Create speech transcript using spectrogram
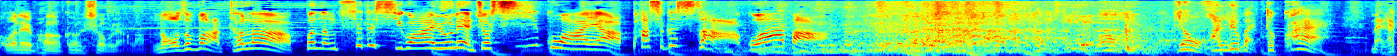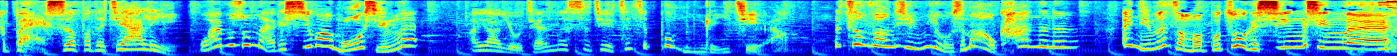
国内朋友更受不了了，脑子瓦特了，不能吃的西瓜有脸叫西瓜呀？怕是个傻瓜吧？哦，让我花六百多块买了个摆设放在家里，我还不如买个西瓜模型嘞。哎呀，有钱人的世界真是不能理解啊！那正方形有什么好看的呢？哎，你们怎么不做个星星嘞？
